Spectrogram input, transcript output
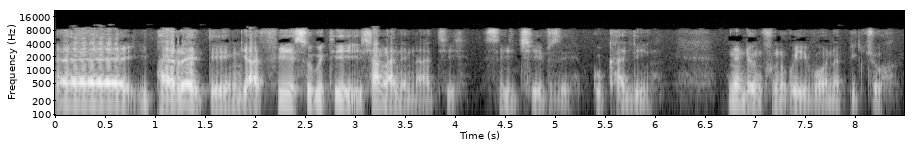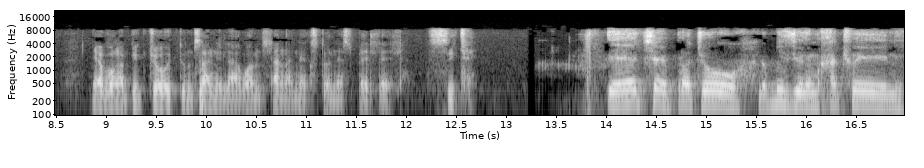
Eh iPirate ngiyafisa ukuthi ihlangane nathi. Si Chiefs kuKhaling nento engifuna ukuyibona Big Joe. Ngiyabonga Big Joe Dumsani la kwamhlanga next door nesibedlela sithe. Yeche Brajo nobiziwe ngemhathweni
